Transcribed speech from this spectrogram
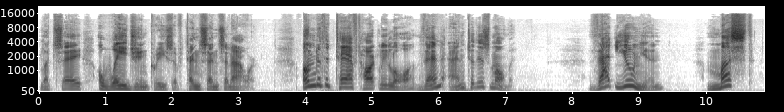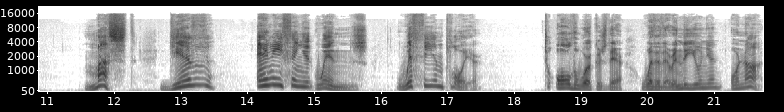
Let's say a wage increase of 10 cents an hour. Under the Taft Hartley law, then and to this moment, that union must, must give anything it wins with the employer to all the workers there, whether they're in the union or not,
